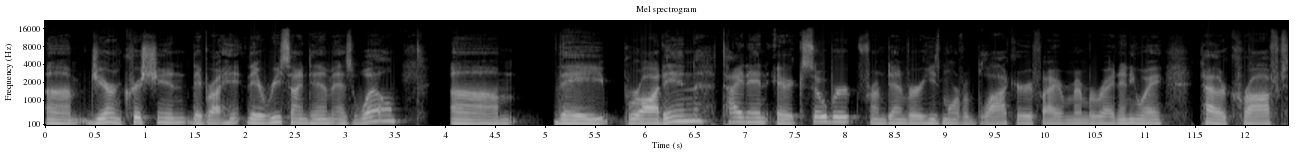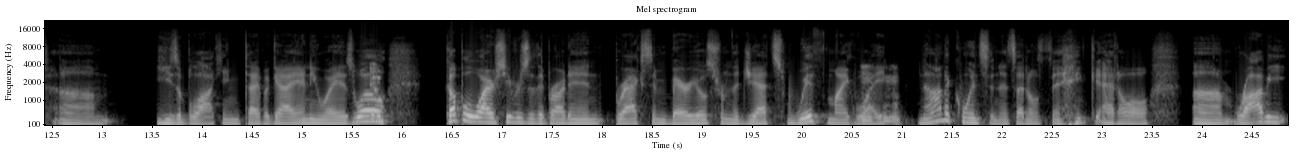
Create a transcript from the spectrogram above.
Um, Geron Christian, they brought him, they re-signed him as well. Um, they brought in tight end Eric Saubert from Denver. He's more of a blocker, if I remember right. Anyway, Tyler Kroft, um, he's a blocking type of guy anyway as well. Yep. Couple of wide receivers that they brought in: Braxton Berrios from the Jets with Mike White. Mm-hmm. Not a coincidence, I don't think at all. Um, Robbie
